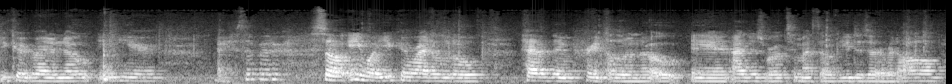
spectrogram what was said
you could write a note in here. That better? So anyway you can write a little have them print a little note and i just wrote to myself you deserve it all.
